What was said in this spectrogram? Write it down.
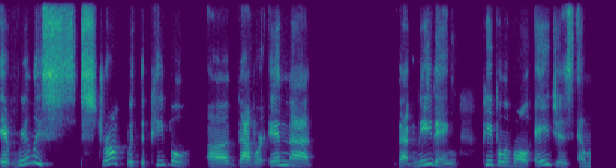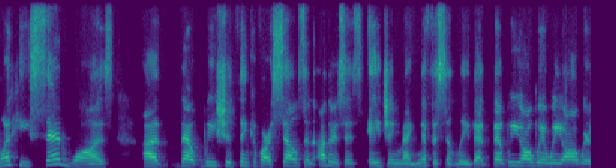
it really s- struck with the people uh, that were in that that meeting, people of all ages. And what he said was, uh, that we should think of ourselves and others as aging magnificently, that, that we are where we are, we're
